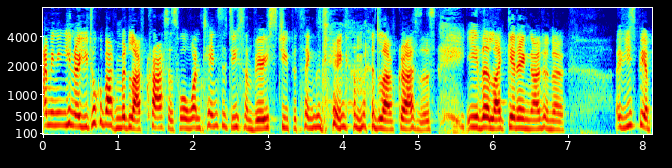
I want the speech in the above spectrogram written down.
I mean, you know, you talk about midlife crisis. Well, one tends to do some very stupid things during a midlife crisis, either like getting, I don't know, it used to be a,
